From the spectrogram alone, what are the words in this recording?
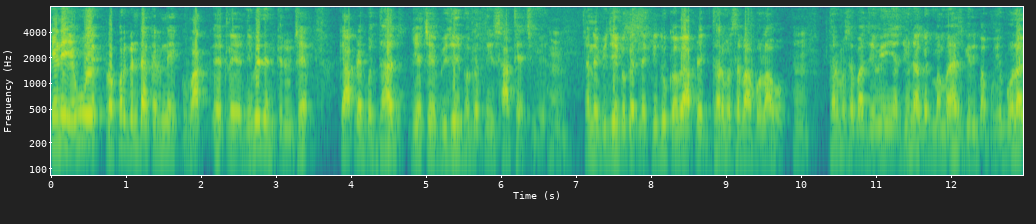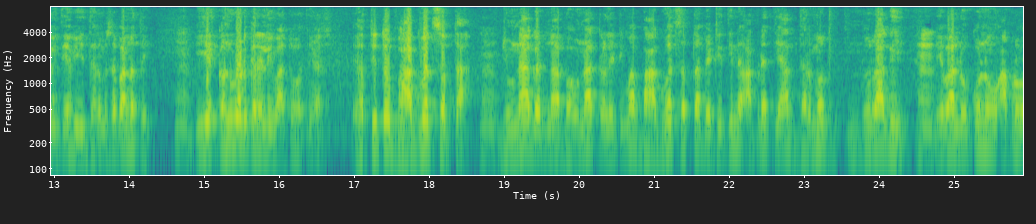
એણે એવું એક પ્રોપરગંડા કરીને એક વાક એટલે નિવેદન કર્યું છે કે આપણે બધા જ જે છે વિજય ભગતની સાથે છીએ. અને વિજય ભગતને કીધું કે હવે આપણે એક ધર્મસભા બોલાવો. ધર્મસભા જેવી અહીંયા જુનાગઢમાં મહેશગીરી બાપુએ બોલાવી તેવી ધર્મસભા નથી. એ કન્વર્ટ કરેલી વાતો હતી. હતી તો ભાગવત સપ્તાહ. જુનાગઢના ભવના તળેટીમાં ભાગવત સપ્તાહ બેઠી હતી ને આપણે ત્યાં ધર્મ અનુરાગી એવા લોકોનો આપણો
